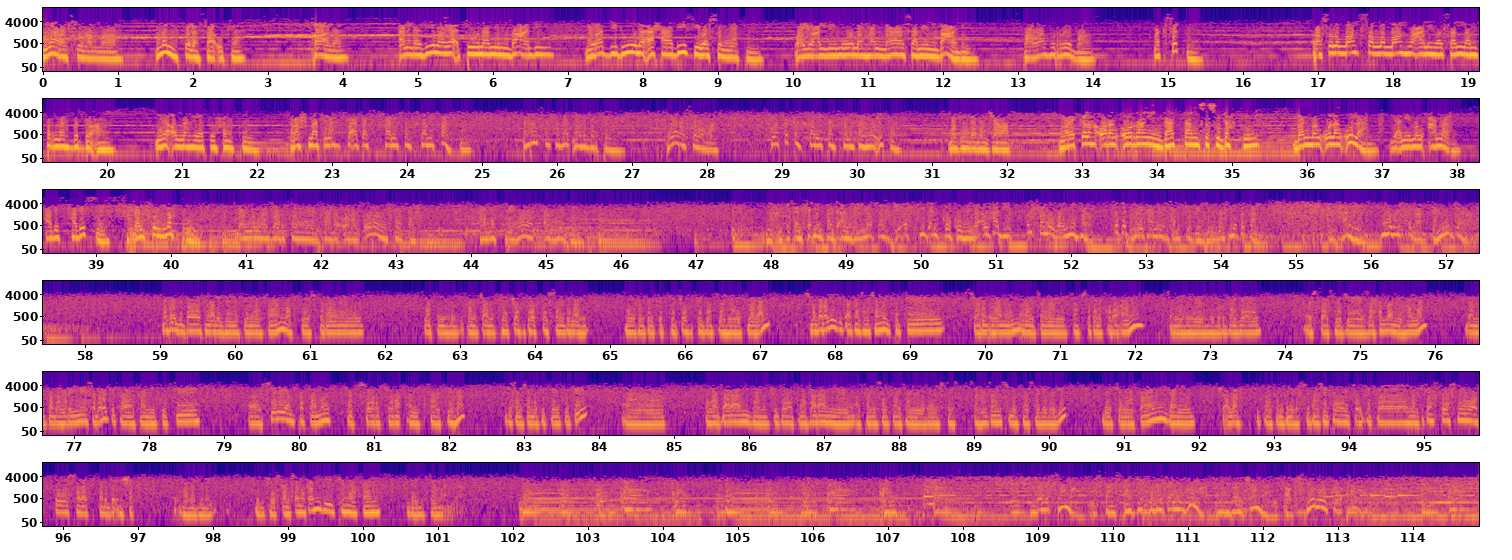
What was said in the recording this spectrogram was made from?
Ya Rasulullah, man khulafa'uka? Qala, alladhina ya'tuna min ba'di yuraddiduna ahadithi wa sunnati wa yu'allimunaha an-nasa min ba'di. Rawahu Ridha. Maksudnya, Rasulullah sallallahu alaihi wasallam pernah berdoa, "Ya Allah ya Tuhanku, rahmatilah ke atas khalifah-khalifahku." Para sahabat lalu bertanya, "Ya Rasulullah, siapakah khalifah-khalifahmu itu?" Baginda menjawab, "Mereka lah orang-orang yang datang sesudahku dan mengulang-ulang, yakni mengamal hadis-hadismu dan sunnahku dan mengajarkannya pada orang-orang setelah hadis riwayat Al-Hudi." Bukan segmen pada anda Lepas GFT dan Koko Minda Al-Hadi Bersama Wainihah Setiap hari kami Jam 7.15 petang Al-Hadi Menemani sedap dan mudah Bapak kita kembali di Timurkan Waktu sekarang Waktu menunjukkan jam 7.29 Mungkin berikut 7.30 malam. Sebentar lagi kita akan sama-sama ikuti Secara ulangan rancangan tafsir Al-Quran Sama dengan berbagai Ustaz Haji Zahazan Muhammad. Dan pada hari ini saudara kita akan ikuti uh, siri yang pertama tafsir surah Al-Fatihah bersama-sama kita ikuti uh, pengajaran dan juga pelajaran yang akan disampaikan oleh Ustaz Sahazan sebentar saja lagi Kinatan dan insyaAllah kita akan kembali ke situ untuk kita nantikan seterusnya waktu salat fardu isyak untuk malam ini jadi teruskan bersama kami di Kinatan dan anda bersama Ustaz Haji Bahagia Muhammad dalam rancangan Tafsirul Quran.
